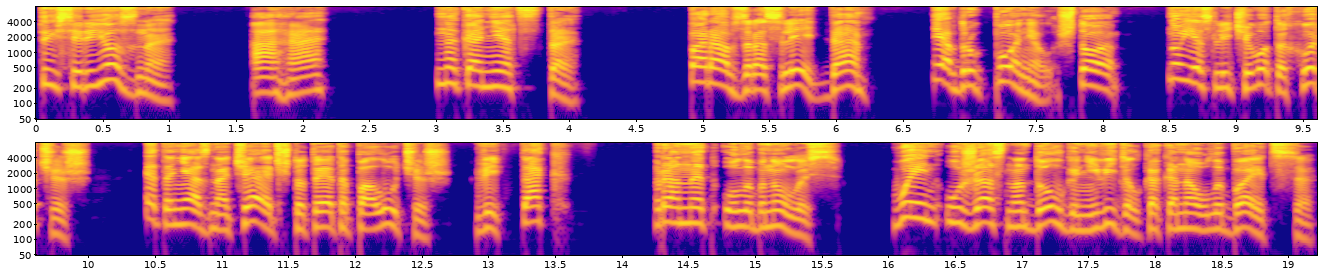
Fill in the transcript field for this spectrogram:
«Ты серьезно?» «Ага». «Наконец-то!» «Пора взрослеть, да? Я вдруг понял, что ну, если чего-то хочешь, это не означает, что ты это получишь. Ведь так?» Ранет улыбнулась. Уэйн ужасно долго не видел, как она улыбается.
